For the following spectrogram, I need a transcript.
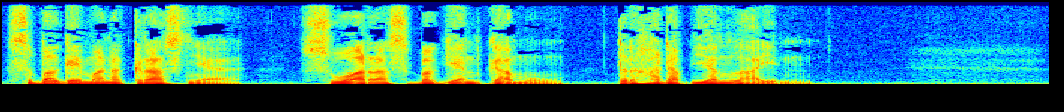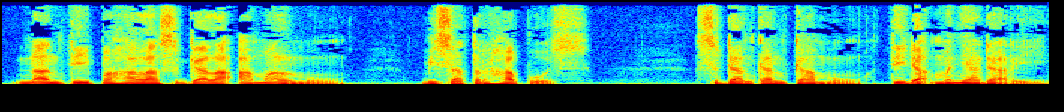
sebagaimana kerasnya suara sebagian kamu terhadap yang lain. Nanti pahala segala amalmu bisa terhapus, sedangkan kamu tidak menyadari.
